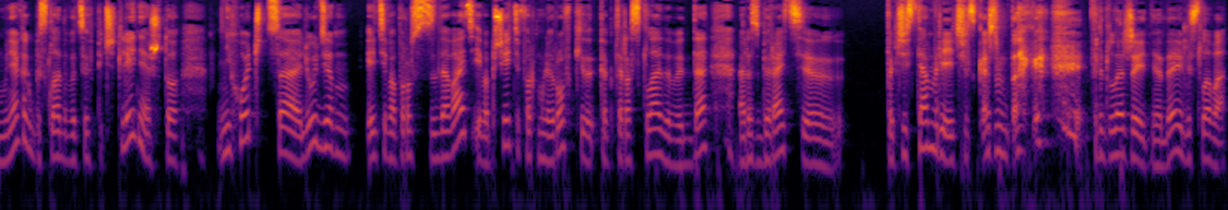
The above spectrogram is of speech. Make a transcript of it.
у меня как бы складывается впечатление, что не хочется людям эти вопросы задавать и вообще эти формулировки как-то раскладывать, да, разбирать э, по частям речи, скажем так, предложения, да, или слова.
